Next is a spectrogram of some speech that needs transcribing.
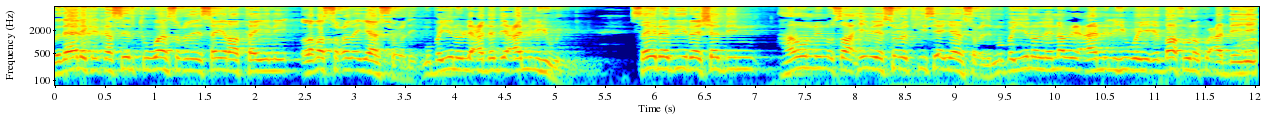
wadaalika kasirtu waan socday sayratayni laba socod ayaan socday. Mubayinun licadadi caamilihi wey sayra dii rashadin hanuun nin u saaxiibaya socodkiisii ayaan socday. Mubayinun linawci caamilihi weeye idaafuuna ku caddeeyey.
